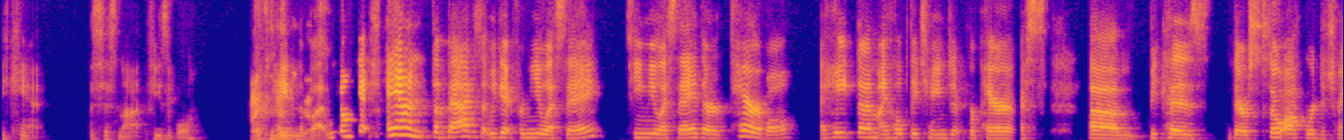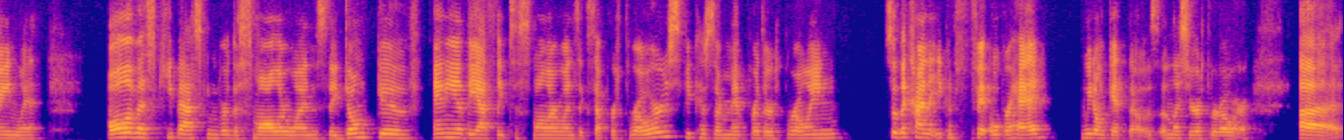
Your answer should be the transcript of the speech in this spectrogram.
you can't, it's just not feasible. I can pain in the butt. We don't get, and the bags that we get from USA, Team USA. They're terrible. I hate them. I hope they change it for Paris um, because they're so awkward to train with. All of us keep asking for the smaller ones. They don't give any of the athletes the smaller ones except for throwers because they're meant for their throwing. So the kind that you can fit overhead, we don't get those unless you're a thrower. Uh,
